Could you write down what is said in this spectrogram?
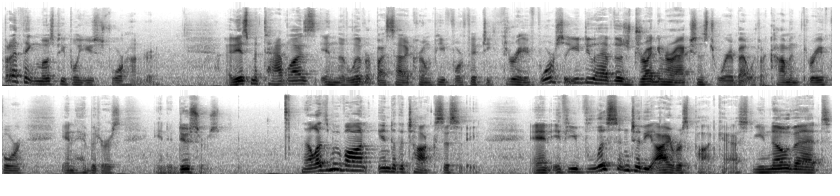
but I think most people use 400. It is metabolized in the liver by cytochrome P453A4, so you do have those drug interactions to worry about with our common 3 4 inhibitors and inducers. Now let's move on into the toxicity. And if you've listened to the IRIS podcast, you know that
